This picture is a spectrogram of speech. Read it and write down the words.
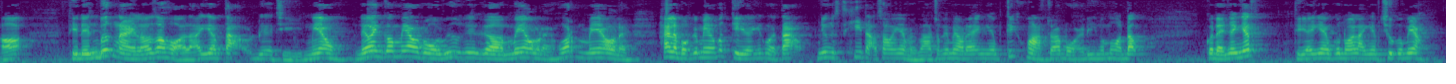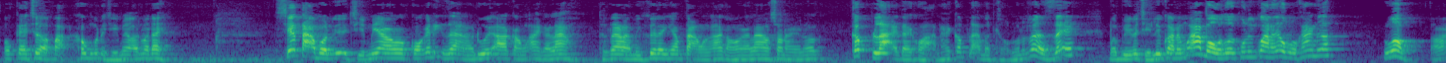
Đó thì đến bước này nó ra hỏi là anh em tạo địa chỉ mail. Nếu anh có mail rồi, ví dụ như gmail này, hotmail này, hay là một cái mail bất kỳ anh em có thể tạo. Nhưng khi tạo xong anh em phải vào trong cái mail đấy, anh em kích hoạt cho Apple ID nó mới hoạt động. Còn để nhanh nhất thì anh em cứ nói là anh em chưa có mail. Ok chưa? Bạn không có địa chỉ mail ấn vào đây. Sẽ tạo một địa chỉ mail có cái định dạng là đuôi a còng lao. Thực ra là mình khuyên anh em tạo bằng a còng lao, sau này nó cấp lại tài khoản hay cấp lại mật khẩu nó rất là dễ. Bởi vì nó chỉ liên quan đến Apple thôi, không liên quan đến ông nào khác nữa. Đúng không? Đó,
